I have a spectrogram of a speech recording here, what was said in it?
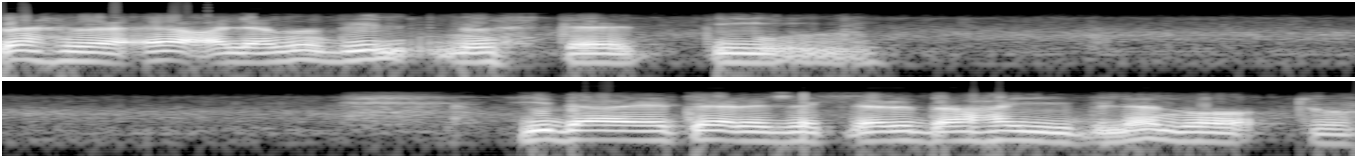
ve huve e'lemu bil mühtedin. Hidayete erecekleri daha iyi bilen odur.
